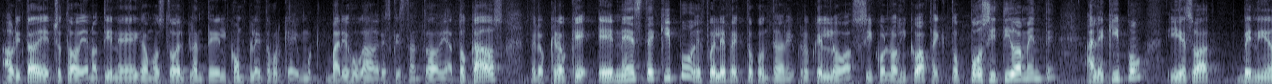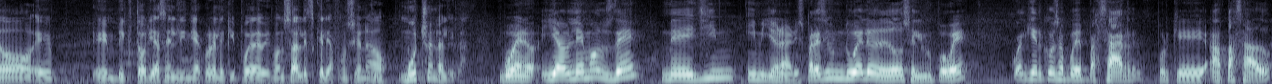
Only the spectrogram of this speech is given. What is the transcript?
ahorita de hecho todavía no tiene, digamos, todo el plantel completo porque hay varios jugadores que están todavía tocados, pero creo que en este equipo fue el efecto contrario, creo que lo psicológico afectó positivamente al equipo y eso ha venido eh, en victorias en línea con el equipo de David González, que le ha funcionado mucho en la liga. Bueno, y hablemos de Medellín y Millonarios. Parece un duelo de dos el grupo B. Cualquier cosa puede pasar, porque ha pasado,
